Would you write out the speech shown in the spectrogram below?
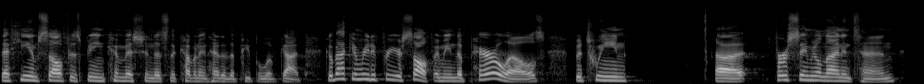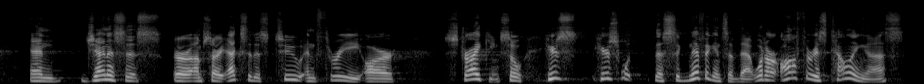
that he himself is being commissioned as the covenant head of the people of God. Go back and read it for yourself. I mean, the parallels between uh, 1 Samuel 9 and 10 and Genesis, or I'm sorry, Exodus 2 and 3 are striking. So here's, here's what the significance of that. What our author is telling us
